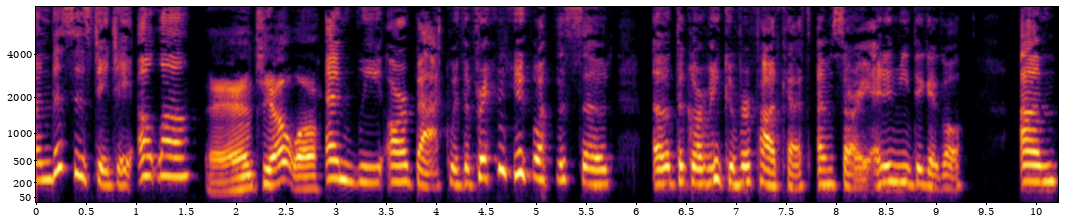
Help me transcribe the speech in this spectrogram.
everyone, this is JJ Outlaw. And T Outlaw. And we are back with a brand new episode of the Gourmet Goober podcast. I'm sorry, I didn't mean to giggle. Um,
